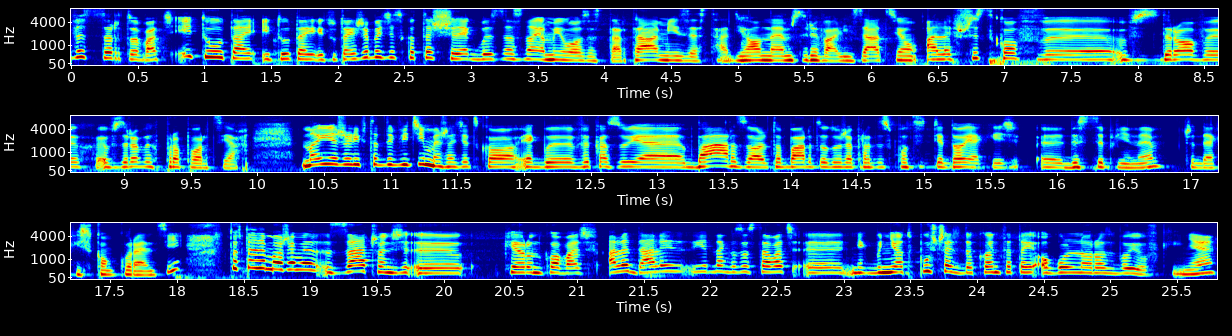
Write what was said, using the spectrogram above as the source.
wystartować i tutaj, i tutaj, i tutaj, żeby dziecko też się jakby zaznajomiło ze startami, ze stadionem, z rywalizacją, ale wszystko w, w, zdrowych, w zdrowych proporcjach. No i jeżeli wtedy widzimy, że dziecko jakby wykazuje bardzo ale to bardzo duże predyspozycje do jakiejś y, dyscypliny, czy do jakiejś konkurencji, to wtedy możemy zacząć y, kierunkować, ale dalej jednak zostawać, y, jakby nie odpuszczać do końca tej ogólnorozwojówki, nie?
